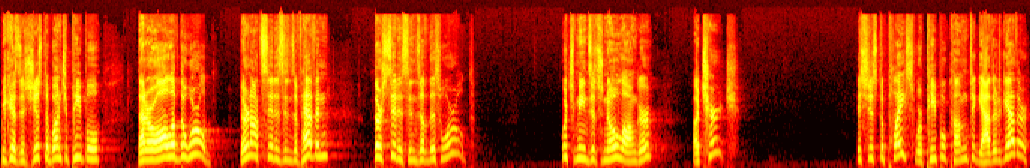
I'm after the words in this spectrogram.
because it's just a bunch of people that are all of the world. They're not citizens of heaven, they're citizens of this world, which means it's no longer a church. It's just a place where people come to gather together.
